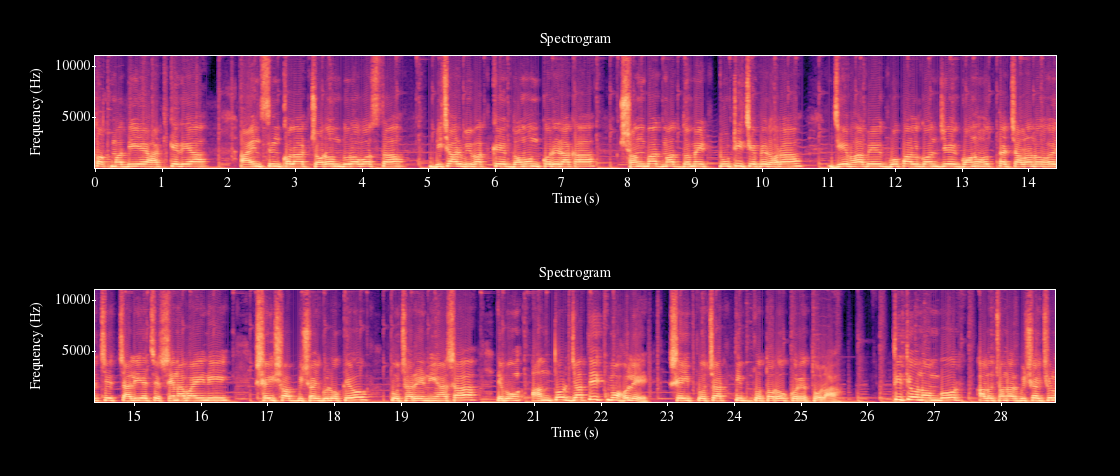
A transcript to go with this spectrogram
তকমা দিয়ে আটকে দেয়া আইন শৃঙ্খলার চরম দুরবস্থা, বিচার বিভাগকে দমন করে রাখা, সংবাদ মাধ্যমে টুটি চেপে ধরা, যেভাবে গোপালগঞ্জে গণহত্যা চালানো হয়েছে, চালিয়েছে সেনাবাহিনী, সেই সব বিষয়গুলোকেও প্রচারে নিয়ে আসা এবং আন্তর্জাতিক মহলে সেই প্রচার তীব্রতর করে তোলা। তৃতীয় নম্বর আলোচনার বিষয় ছিল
